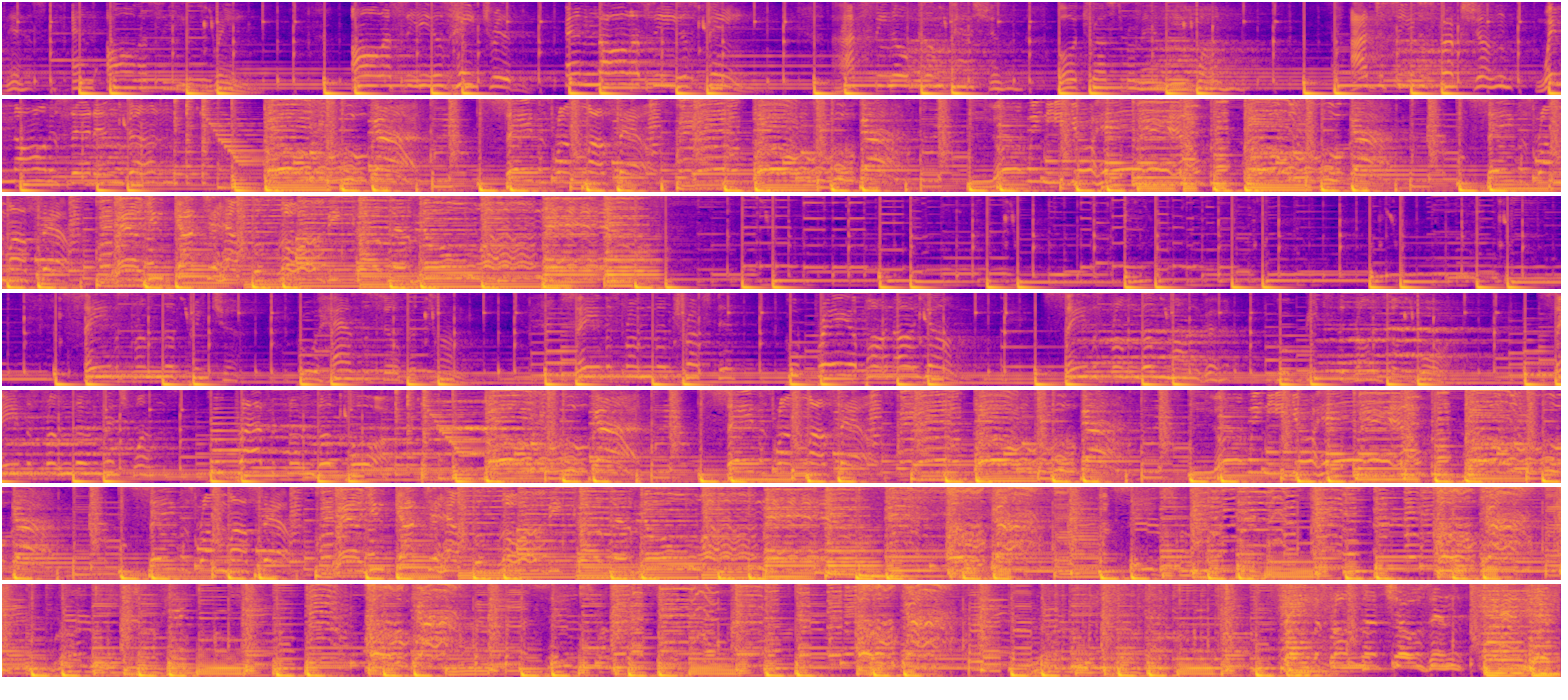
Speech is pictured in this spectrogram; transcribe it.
darkness, and all I see is rain. All I see is hatred, and all I see is pain. I see no compassion or trust from anyone. I just see destruction when all is said and done. Well, you've got to help us, Lord, because there's no one else. Save us from the preacher who has the silver tongue. Save us from the trusted from the rich ones who profit from the poor.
